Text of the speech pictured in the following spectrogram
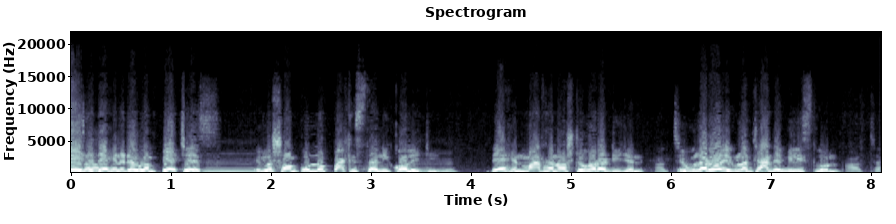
এই যে দেখেন এটা প্যাচেস এগুলো সম্পূর্ণ পাকিস্তানি কোয়ালিটি দেখেন মাথা নষ্ট করা ডিজাইন আচ্ছা। এগুলারও এগুলো জাদে বিলিসলোন আচ্ছা।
